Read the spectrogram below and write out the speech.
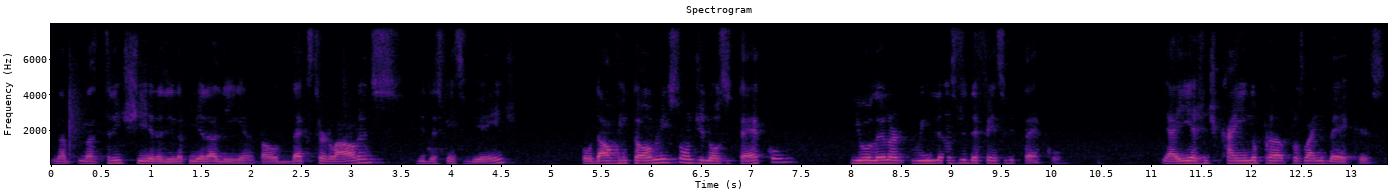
na, na trincheira ali, na primeira linha, tá o Dexter Lawrence, de defensive end. O Dalvin Tomlinson, de nose tackle. E o Leonard Williams, de defensive tackle. E aí a gente caindo para os linebackers.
